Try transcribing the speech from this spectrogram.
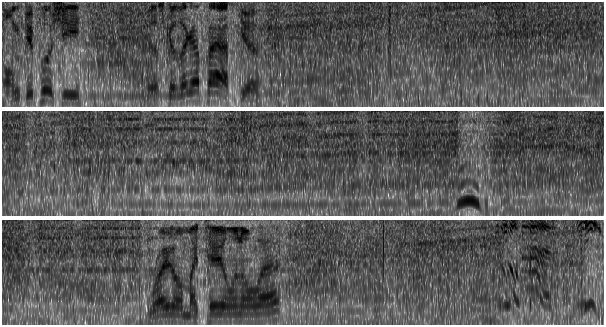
Don't get pushy. Just because I got past you. Right on my tail and all that. You're first. Neat.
